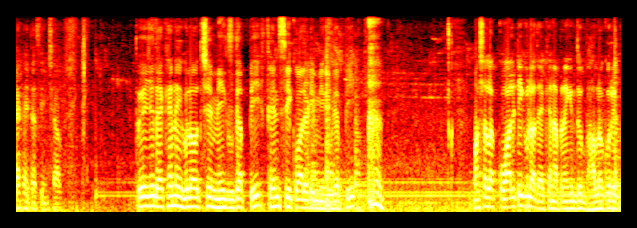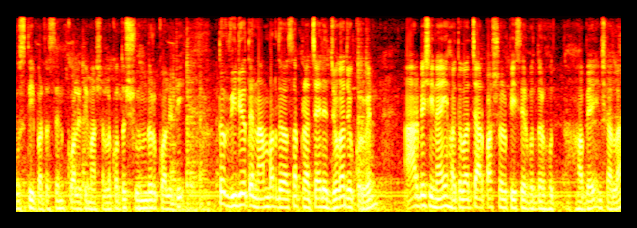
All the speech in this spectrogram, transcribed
দেখাইতেছি ইনশাল্লাহ তো এই যে দেখেন, এগুলো হচ্ছে mix guppy fancy quality mix guppy মাসাল্লাহ কোয়ালিটিগুলো দেখেন আপনারা কিন্তু ভালো করে বুঝতেই পারতেছেন কোয়ালিটি মাসাল্লাহ কত সুন্দর কোয়ালিটি। তো ভিডিওতে নাম্বার দেওয়া আছে, আপনারা চাইলে যোগাযোগ করবেন। আর বেশি নাই হয়তো বা চার পাঁচশোর পিসের মধ্যে হবে ইনশাল্লাহ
